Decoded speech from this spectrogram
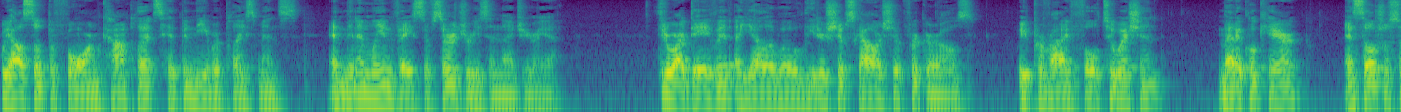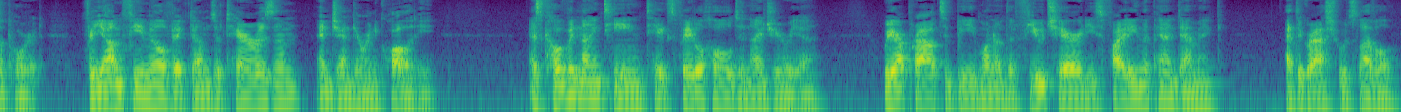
we also perform complex hip and knee replacements and minimally invasive surgeries in Nigeria. Through our David Oyelowo Leadership Scholarship for Girls, we provide full tuition, medical care, and social support for young female victims of terrorism and gender inequality. As COVID 19 takes fatal hold in Nigeria, we are proud to be one of the few charities fighting the pandemic at the grassroots level.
